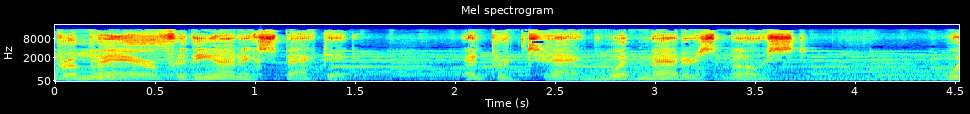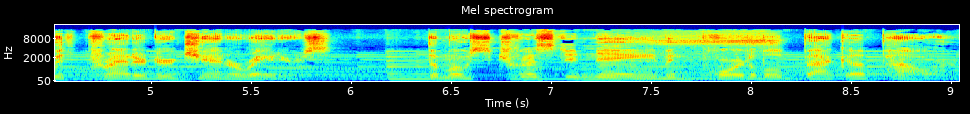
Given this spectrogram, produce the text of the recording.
Prepare for the unexpected and protect what matters most with Predator Generators, the most trusted name in portable backup power.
